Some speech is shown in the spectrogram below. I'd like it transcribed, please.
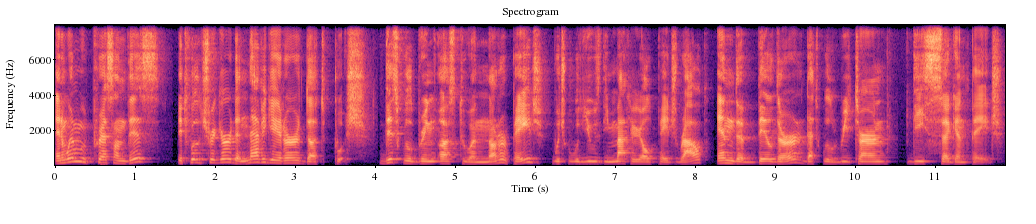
And when we press on this, it will trigger the navigator.push. This will bring us to another page, which will use the material page route, and the builder that will return the second page.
